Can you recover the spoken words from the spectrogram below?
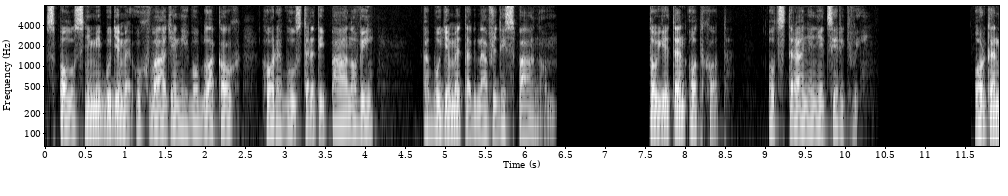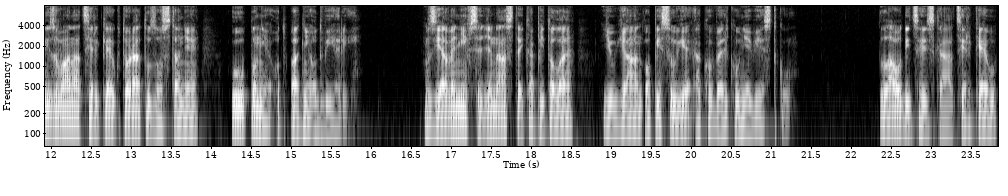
Spolu s nimi budeme uchvátení v oblakoch hore v ústrety pánovi, a budeme tak navždy s pánom. To je ten odchod, odstránenie cirkvy. Organizovaná cirkev, ktorá tu zostane, úplne odpadne od viery. V zjavení v 17. kapitole ju Ján opisuje ako veľkú neviestku. Laodicejská cirkev,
